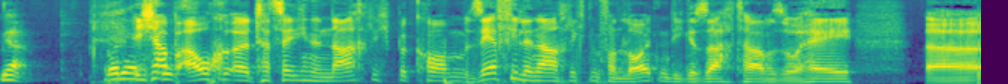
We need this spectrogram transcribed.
Ja. Ich habe auch äh, tatsächlich eine Nachricht bekommen, sehr viele Nachrichten von Leuten, die gesagt haben, so, hey, äh,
